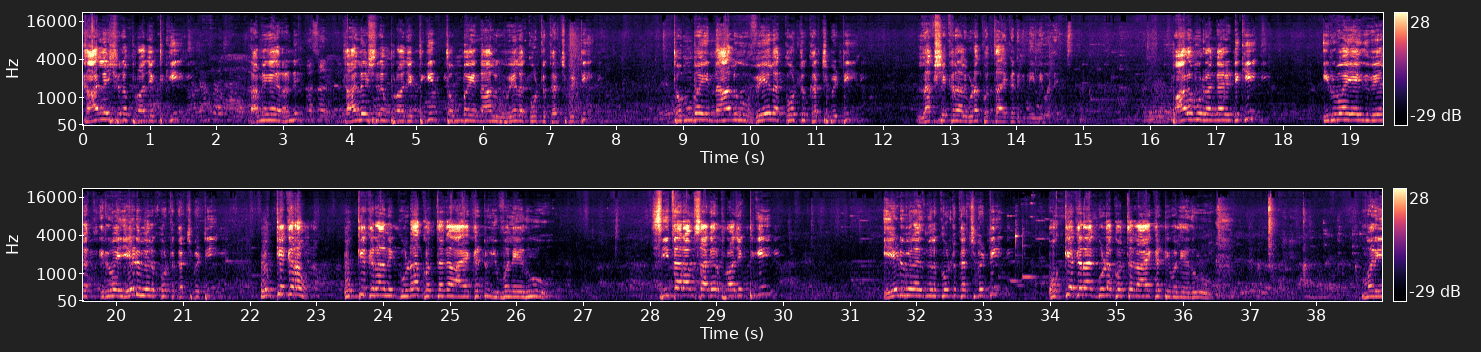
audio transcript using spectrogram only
కాళేశ్వరం ప్రాజెక్టుకి రామయ్య గారు రండి. కాళేశ్వరం ప్రాజెక్టుకి తొంభై నాలుగు వేల కోట్లు ఖర్చు పెట్టి తొంభై నాలుగు వేల కోట్లు ఖర్చు పెట్టి లక్ష ఎకరాలు కూడా కొత్త ఆయకట్టుకి నీళ్ళు ఇవ్వలేదు. పాలమూరు రంగారెడ్డికి ఇరవై ఐదు వేల ఇరవై ఏడు వేల కోట్లు ఖర్చు పెట్టి ఒక్కెకరం ఒక్కెకరానికి కూడా కొత్తగా ఆయకట్టు ఇవ్వలేదు. సీతారాం సాగర్ ప్రాజెక్టుకి ఏడు వేల ఐదు వందల కోట్లు ఖర్చు పెట్టి ఒక్క ఎకరాకు కూడా కొత్తగా ఆయకట్టు ఇవ్వలేదు. మరి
